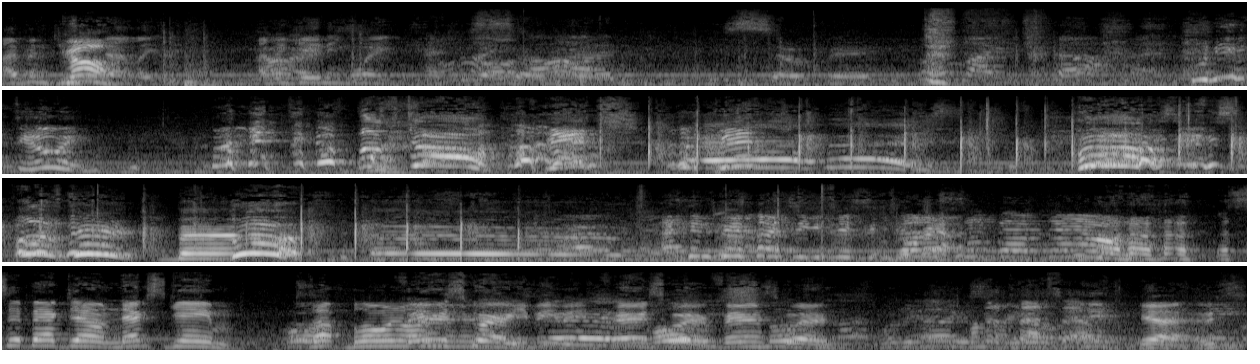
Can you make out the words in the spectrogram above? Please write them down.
I've been doing Go. that lately. I've been gaining weight. So big. What are you doing? What are you doing? Let's go, bitch! Bitch! I didn't realize you could just sit back down. Let's sit back down. Next game. Stop blowing on Fair your and square, you beat me. Fair and square, fair and square. Pass out. Yeah. it's-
